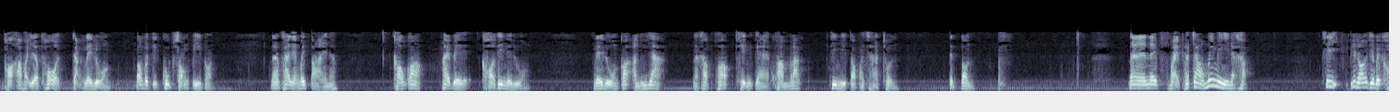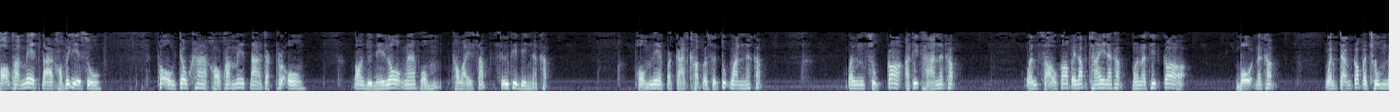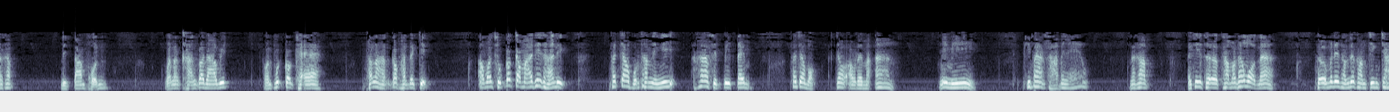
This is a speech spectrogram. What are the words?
ขออภัยโทษจากในหลวง ต้องไปติดคุกสองปีก่อนนะถ้ายังไม่ตายนะเขาก็ให้ไปขอที่ในหลวง ในหลวงก็อนุญาตนะครับ เพราะเข็นแก่ความรักที่มีต่อประชาชนเป็นต้น แต่ในฝ่ายพระเจ้าไม่มีนะครับ ที่พี่น้องจะไปขอความเมตตาของพระเยซู พระองค์เจ้าข้าขอความเมตตาจากพระองค์ ตอนอยู่ในโลกนะ ผมถวายทรัพย์ซื้อที่ดินนะครับ ผมเนี่ยประกาศข่าวประเสริฐทุกวันนะครับ วันศุกร์ก็อธิษฐานนะครับ วันเสาร์ก็ไปรับใช้นะครับ วันอาทิตย์ก็โบสถ์นะครับ วันจันทร์ก็ประชุมนะครับ ติดตามผล วันอังคารก็ดาวิดวันพุธก็แคร์ พระรหัสก็พันธกิจ เอาวันศุกร์ก็กลับมาอธิษฐานอีก พระเจ้าผมทำอย่างนี้ห้าสิบปีเต็ม พระเจ้าบอกเจ้าเอาอะไรมาอ้าง ไม่มีพิพากษาไปแล้วนะครับไอ้ที่เธอทำมาทั้งหมดนะเธอไม่ได้ทำด้วยความจริงใจ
